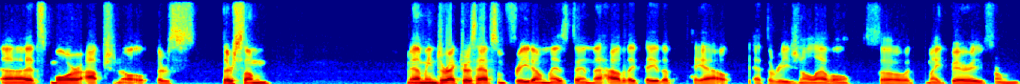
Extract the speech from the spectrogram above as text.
Uh, it's more optional. There's there's some. I mean, directors have some freedom as to into how they pay the payout at the regional level, so it might vary from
